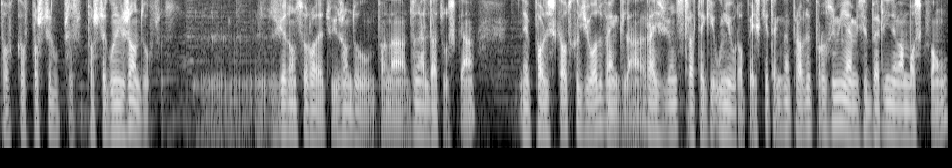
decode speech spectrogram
po, poszczegól, przez poszczególnych rządów, przez, z wiodącą rolę tu i rządu pana Donalda Tuska, Polska odchodziła od węgla, realizując strategię Unii Europejskiej, tak naprawdę porozumienia między Berlinem a Moskwą,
